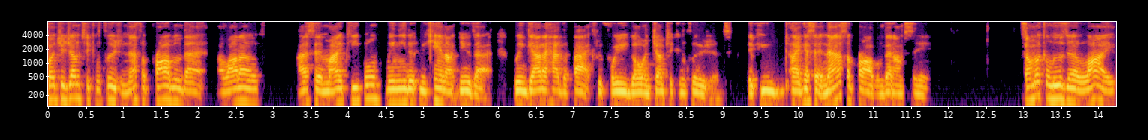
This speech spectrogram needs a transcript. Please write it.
But you jump to conclusion. That's a problem that a lot of I said my people, we need to we cannot do that. We gotta have the facts before you go and jump to conclusions. If you like I said, that's a problem that I'm seeing. Someone can lose their life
